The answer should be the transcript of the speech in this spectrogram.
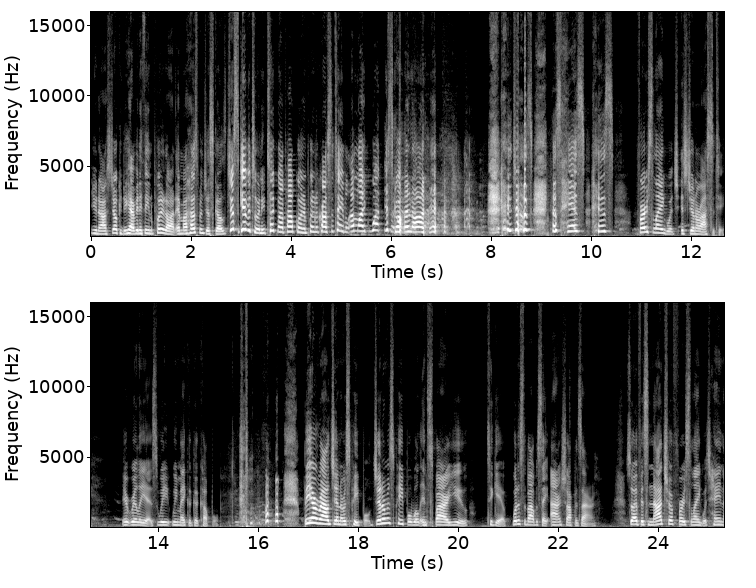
you know, I was joking, do you have anything to put it on? And my husband just goes, just give it to him. And he took my popcorn and put it across the table. I'm like, what is going on here? he just, because his, his first language is generosity. It really is. We, we make a good couple. Be around generous people. Generous people will inspire you to give. What does the Bible say? Iron sharpens iron. So if it's not your first language, hang,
